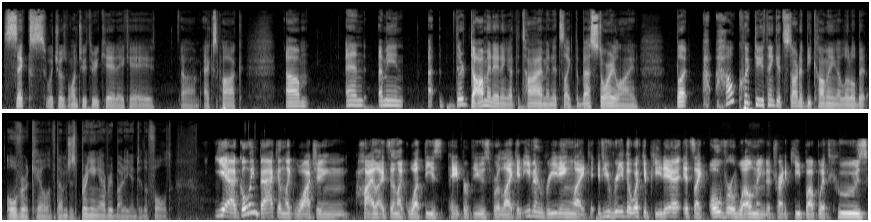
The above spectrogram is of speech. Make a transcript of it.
Syxx, which was 123 Kid, aka um, X Pac. Um, and I mean, uh, they're dominating at the time, and it's like the best storyline. How quick do you think it started becoming a little bit overkill of them just bringing everybody into the fold? Yeah, going back and like watching highlights and like what these pay per views were like, and even reading like if you read the Wikipedia, it's like overwhelming to try to keep up with who's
